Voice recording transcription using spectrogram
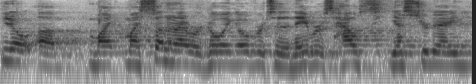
You know, uh, my, my son and I were going over to the neighbor's house yesterday,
